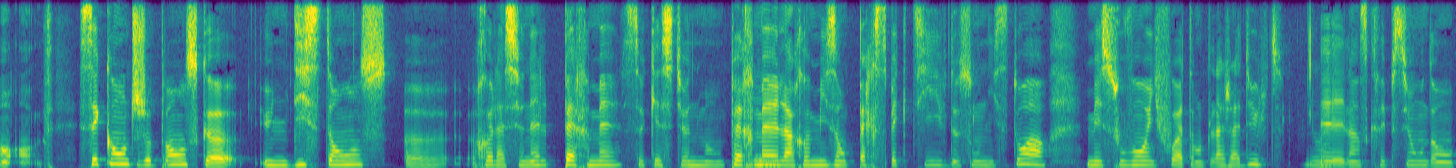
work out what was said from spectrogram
oui. C'est quand je pense qu'une distance euh, relationnel permet ce questionnement, permet mm. la remise en perspective de son histoire, mais souvent il faut attendre l'âge adulte et l'inscription dans,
